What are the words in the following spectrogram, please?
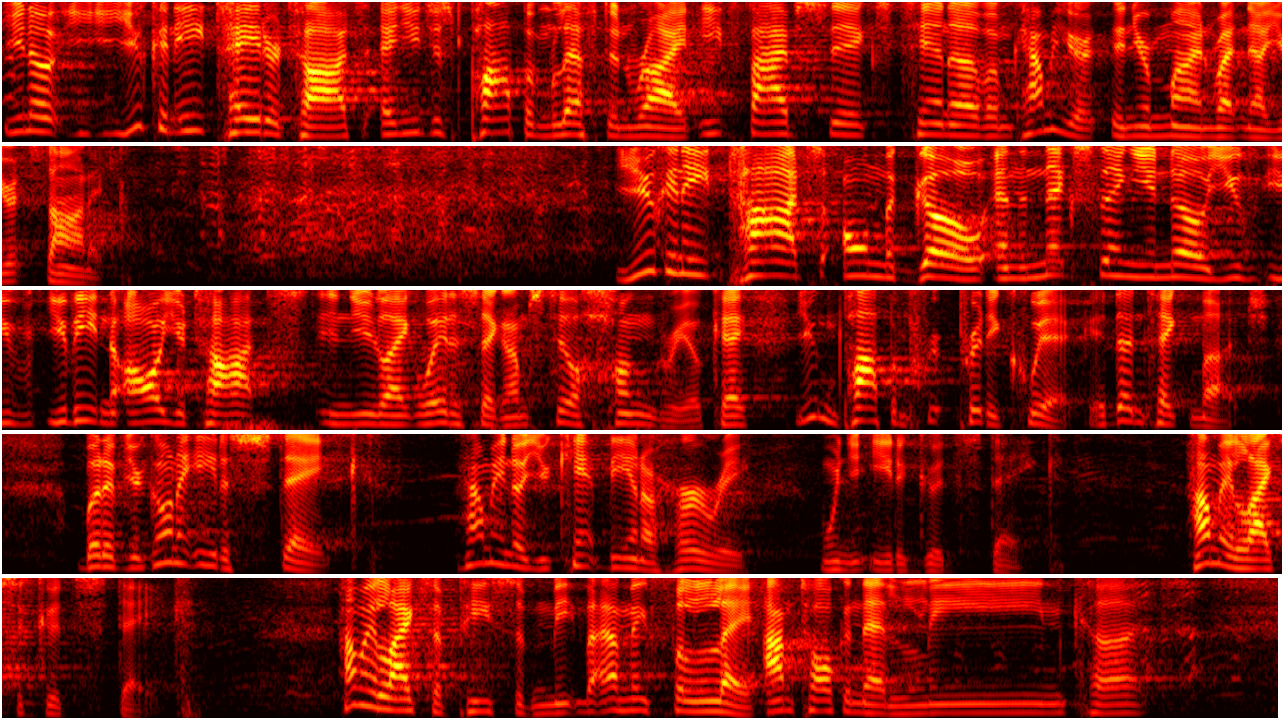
You know, you can eat tater tots and you just pop them left and right. Eat five, six, ten of them. How many are in your mind right now? You're at Sonic. you can eat tots on the go, and the next thing you know, you've, you've, you've eaten all your tots, and you're like, wait a second, I'm still hungry, okay? You can pop them pr- pretty quick. It doesn't take much. But if you're gonna eat a steak, how many know you can't be in a hurry when you eat a good steak? How many likes a good steak? How many likes a piece of meat? I mean, filet. I'm talking that lean cut.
